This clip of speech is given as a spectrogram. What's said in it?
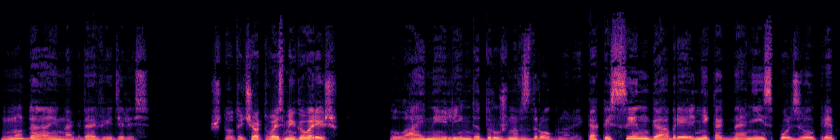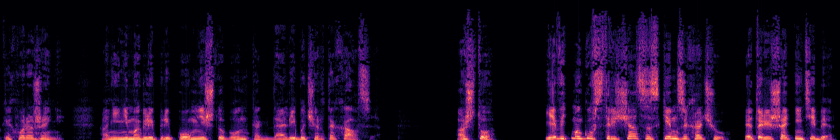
«Ну да, иногда виделись». «Что ты, черт возьми, говоришь?» Лайна и Линда дружно вздрогнули. Как и сын, Габриэль никогда не использовал крепких выражений. Они не могли припомнить, чтобы он когда-либо чертыхался. «А что? Я ведь могу встречаться с кем захочу. Это решать не тебе».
